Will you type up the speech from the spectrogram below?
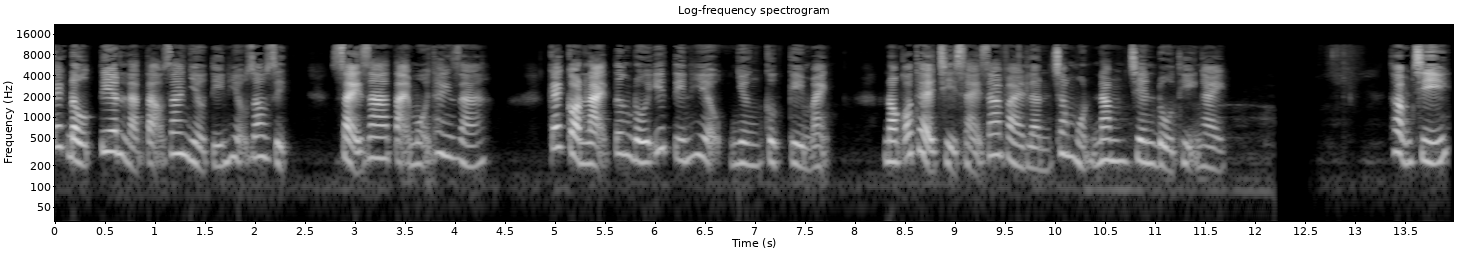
Cách đầu tiên là tạo ra nhiều tín hiệu giao dịch xảy ra tại mỗi thanh giá. Cách còn lại tương đối ít tín hiệu nhưng cực kỳ mạnh. Nó có thể chỉ xảy ra vài lần trong một năm trên đồ thị ngày. Thậm chí,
